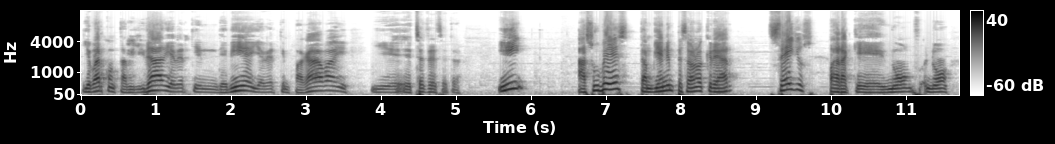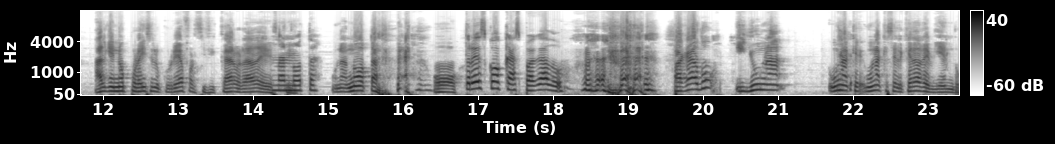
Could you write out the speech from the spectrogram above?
llevar contabilidad y a ver quién debía y a ver quién pagaba y, y etcétera, etcétera. Y a su vez también empezaron a crear sellos para que no, no, alguien no por ahí se le ocurría falsificar, ¿verdad? una este, nota. Una nota. o tres cocas pagado. pagado y una una que una que se le queda debiendo.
